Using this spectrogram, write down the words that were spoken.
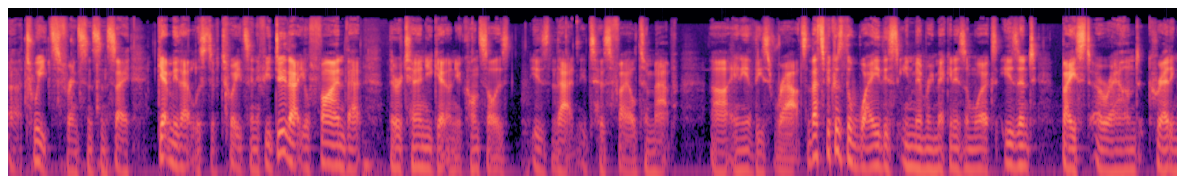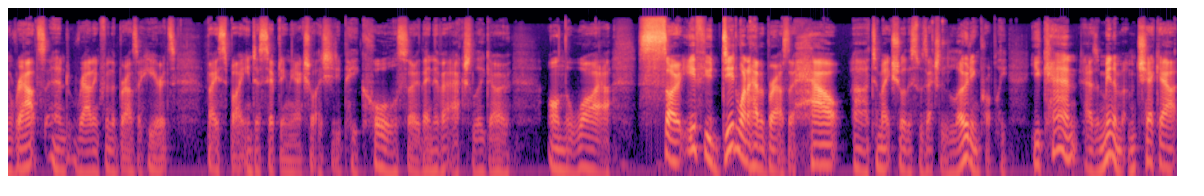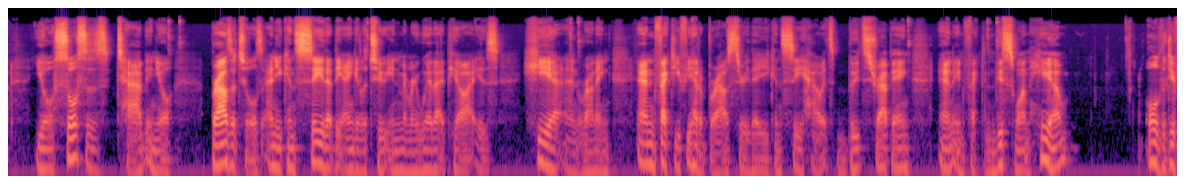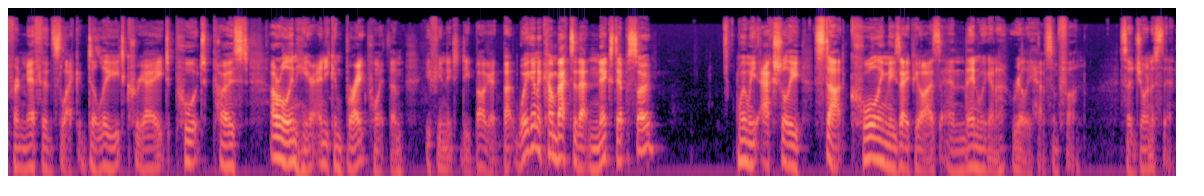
uh, tweets, for instance, and say, get me that list of tweets. And if you do that, you'll find that the return you get on your console is, is that it has failed to map uh, any of these routes. And that's because the way this in-memory mechanism works isn't based around creating routes and routing from the browser here. It's based by intercepting the actual HTTP call, so they never actually go on the wire. So if you did want to have a browser, how uh, to make sure this was actually loading properly, you can, as a minimum, check out your sources tab in your browser tools and you can see that the Angular 2 in-memory web API is here and running. And in fact, if you had a browse through there, you can see how it's bootstrapping. And in fact, in this one here, all the different methods like delete, create, put, post are all in here and you can breakpoint them if you need to debug it. But we're going to come back to that next episode when we actually start calling these APIs and then we're going to really have some fun. So join us then.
